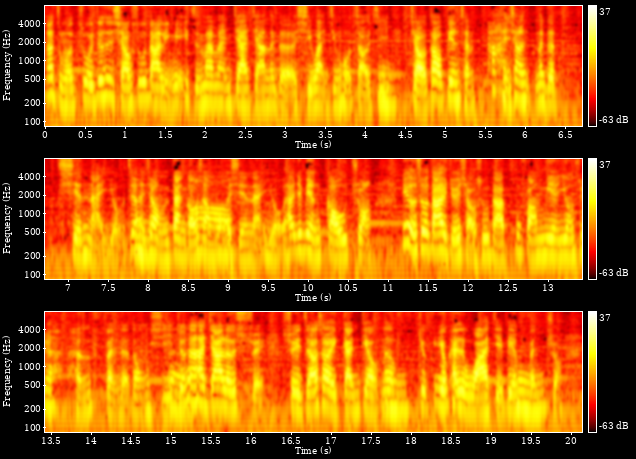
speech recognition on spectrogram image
那怎么做？就是小苏打里面一直慢慢加加那个洗碗巾或皂基，搅到变成它很像那个。鲜奶油，就很像我们蛋糕上抹的鲜奶油，它就变成膏状。因为有时候大家会觉得小苏打不方便用，是因为很粉的东西，就算它加了水，水只要稍微干掉，那个就又开始瓦解变粉状。嗯。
